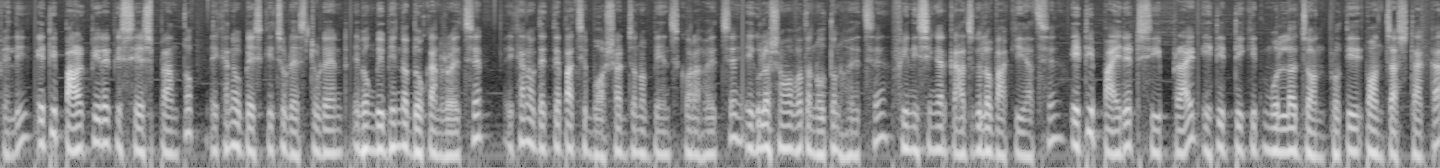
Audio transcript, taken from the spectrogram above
ফেলি। এটি পার্কটির একটি শেষ প্রান্ত, এখানেও বেশ কিছু রেস্টুরেন্ট এবং বিভিন্ন দোকান রয়েছে। এখানেও দেখতে পাচ্ছি বসার জন্য বেঞ্চ করা হয়েছে। এগুলো সম্ভবত নতুন হয়েছে। ফিনিশিং এর কাজগুলো বাকি আছে। এটি পাইরেট শিপ রাইড এটির টিকিট মূল্য জন প্রতি পঞ্চাশ টাকা।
